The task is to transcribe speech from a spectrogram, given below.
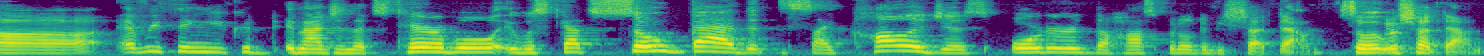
uh, everything you could imagine that's terrible. It was got so bad that the psychologist ordered the hospital to be shut down. So it was shut down.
